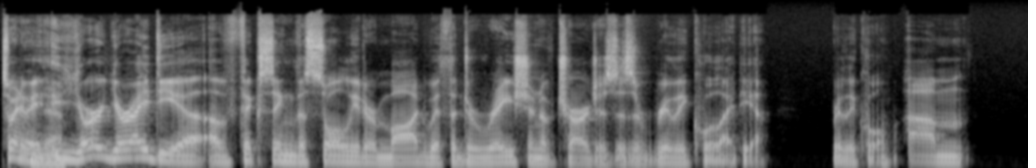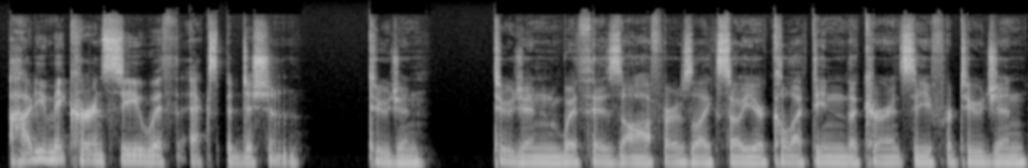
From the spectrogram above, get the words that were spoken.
So anyway, Yeah. your your idea of fixing the soul eater mod with the duration of charges is a really cool idea. Really cool. Um, how do you make currency with expedition? Tujen. Tujen with his offers. Like, so you're collecting the currency for Tujen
